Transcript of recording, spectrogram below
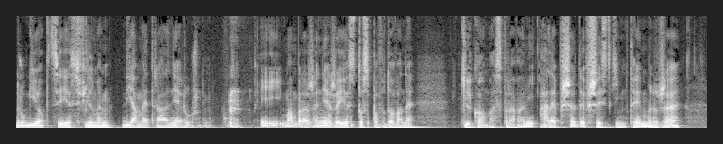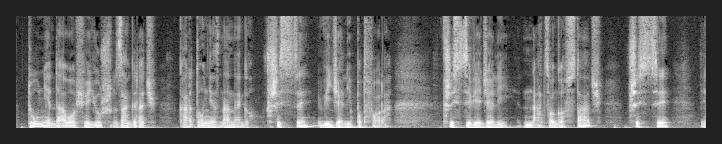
Drugi obcy jest filmem diametralnie różnym. I mam wrażenie, że jest to spowodowane kilkoma sprawami, ale przede wszystkim tym, że tu nie dało się już zagrać kartą nieznanego. Wszyscy widzieli potwora. Wszyscy wiedzieli, na co go stać. Wszyscy e,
